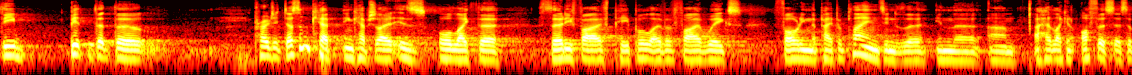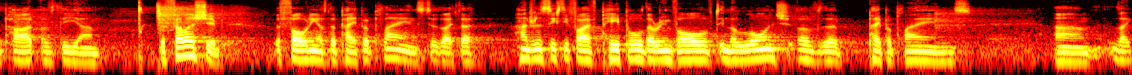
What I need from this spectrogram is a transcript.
the bit that the project doesn't cap- encapsulate is all like the 35 people over five weeks folding the paper planes into the, in the, um, I had like an office as a part of the, um, the fellowship the folding of the paper planes to like the 165 people that were involved in the launch of the paper planes. Um, like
